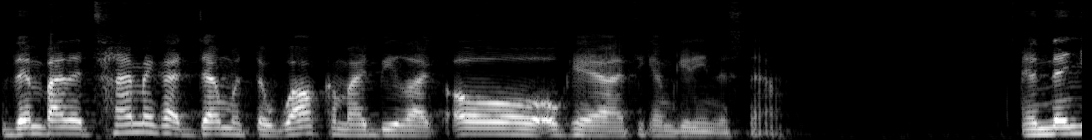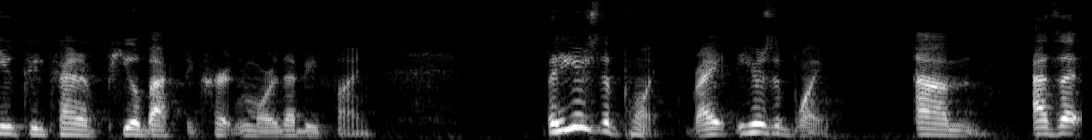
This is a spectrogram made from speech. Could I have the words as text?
Then by the time I got done with the welcome, I'd be like, oh, okay, I think I'm getting this now. And then you could kind of peel back the curtain more. That'd be fine. But here's the point, right? Here's the point. Um, as I,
